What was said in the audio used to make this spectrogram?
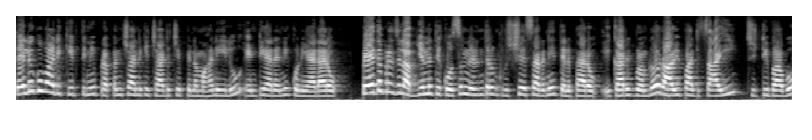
తెలుగువాడి కీర్తిని ప్రపంచానికి చాటి చెప్పిన మహనీయులు ఎన్టీఆర్ అని కొనియాడారు. పేద ప్రజల అభ్యున్నతి కోసం నిరంతరం కృషి చేశారని తెలిపారు. ఈ కార్యక్రమంలో రావిపాటి సాయి చిట్టిబాబు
